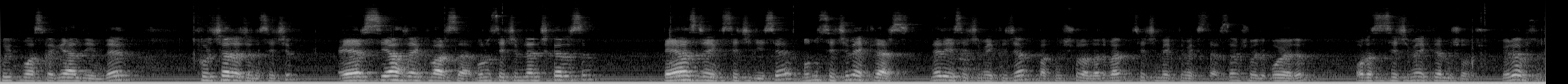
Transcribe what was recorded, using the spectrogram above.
Quick Mask'a geldiğinde fırça aracını seçip eğer siyah renk varsa bunu seçimden çıkarırsın. Beyaz renk seçiliyse bunu seçime eklersin. Nereye seçime ekleyeceğim? Bakın şuraları ben seçime eklemek istersem şöyle boyarım. Orası seçime eklenmiş olur. Görüyor musunuz?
